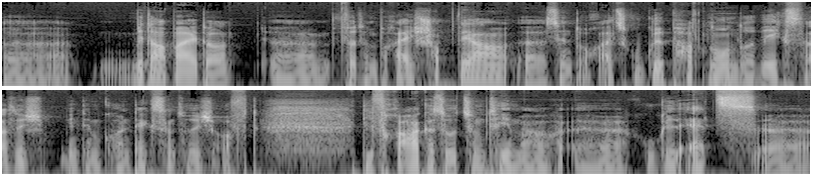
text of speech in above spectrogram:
äh, Mitarbeiter äh, für den Bereich Shopware, äh, sind auch als Google-Partner unterwegs, da sich in dem Kontext natürlich oft die Frage so zum Thema äh, Google Ads, äh,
